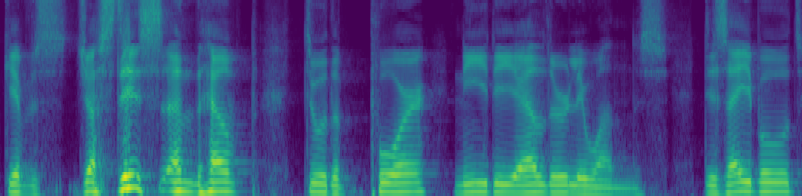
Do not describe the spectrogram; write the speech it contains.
gives justice and help to the poor, needy, elderly ones, disabled,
